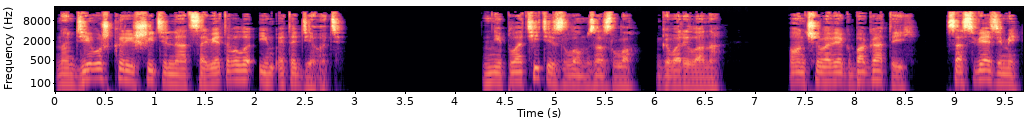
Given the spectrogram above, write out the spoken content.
но девушка решительно отсоветовала им это делать. «Не платите злом за зло», — говорила она. «Он человек богатый, со связями,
